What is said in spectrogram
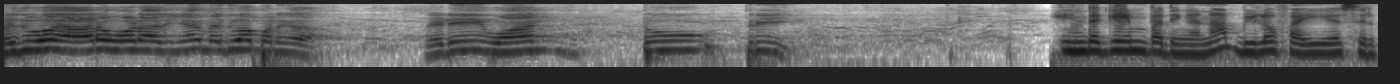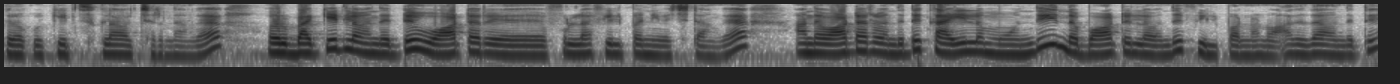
மெதுவாக யாரும் ஓடாதீங்க. மெதுவாக பண்ணுங்க. ரெடி ஒன் டூ த்ரீ இந்த கேம் பார்த்திங்கன்னா பிலோ ஃபைவ் இயர்ஸ் இருக்கிற கிட்ஸ்க்கெலாம் வச்சுருந்தாங்க. ஒரு பக்கெட்டில் வந்துட்டு வாட்டர் ஃபுல்லாக ஃபில் பண்ணி வச்சுட்டாங்க. அந்த வாட்டர் வந்துட்டு கையில் மூந்தி இந்த பாட்டிலில் வந்து ஃபில் பண்ணணும். அதுதான் வந்துட்டு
